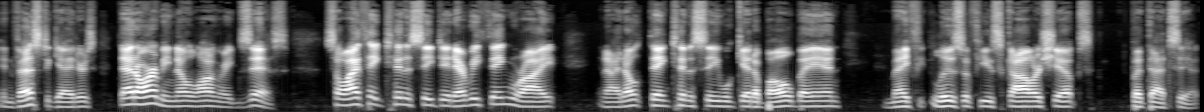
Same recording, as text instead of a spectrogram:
investigators. That army no longer exists. So I think Tennessee did everything right, and I don't think Tennessee will get a bowl ban, may f- lose a few scholarships, but that's it.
